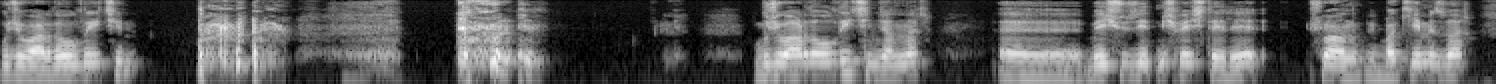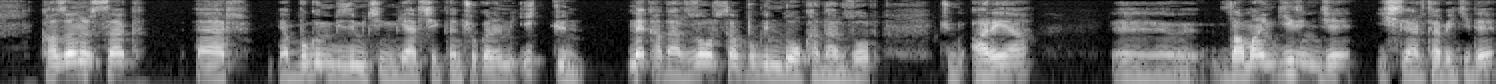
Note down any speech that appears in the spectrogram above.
Bu civarda olduğu için bu civarda olduğu için canlar 575 TL şu anlık bir bakiyemiz var. Kazanırsak eğer ya bugün bizim için gerçekten çok önemli. İlk gün ne kadar zorsa bugün de o kadar zor. Çünkü araya e, zaman girince işler tabii ki de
